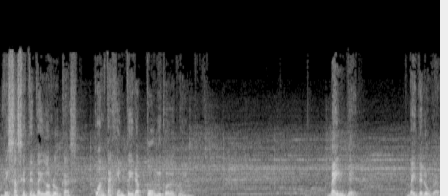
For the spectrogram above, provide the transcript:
de esas 72 lucas, ¿cuánta gente era público de Queen? 20. 20 lucas.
